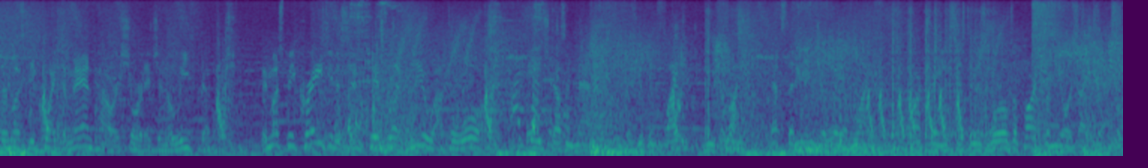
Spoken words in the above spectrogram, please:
there must be quite the manpower shortage in the Leaf Village. It must be crazy to send kids like you out to war. Age doesn't matter. If you can fight, you fight. That's the ninja way of life. Our training system is worlds apart from yours, I guess.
